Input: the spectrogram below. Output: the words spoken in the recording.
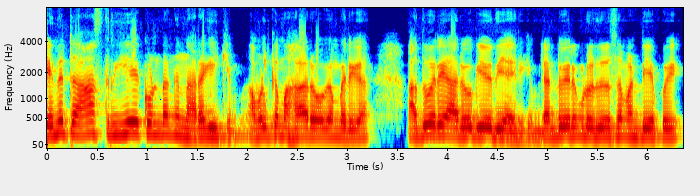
എന്നിട്ട് ആ സ്ത്രീയെ കൊണ്ടങ്ങ് നരകിക്കും. അവൾക്ക് മഹാരോഗം വരിക. അതുവരെ ആരോഗ്യവതിയായിരിക്കും. രണ്ടുപേരും കൂടി ഒരു ദിവസം വണ്ടിയെ പോയി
